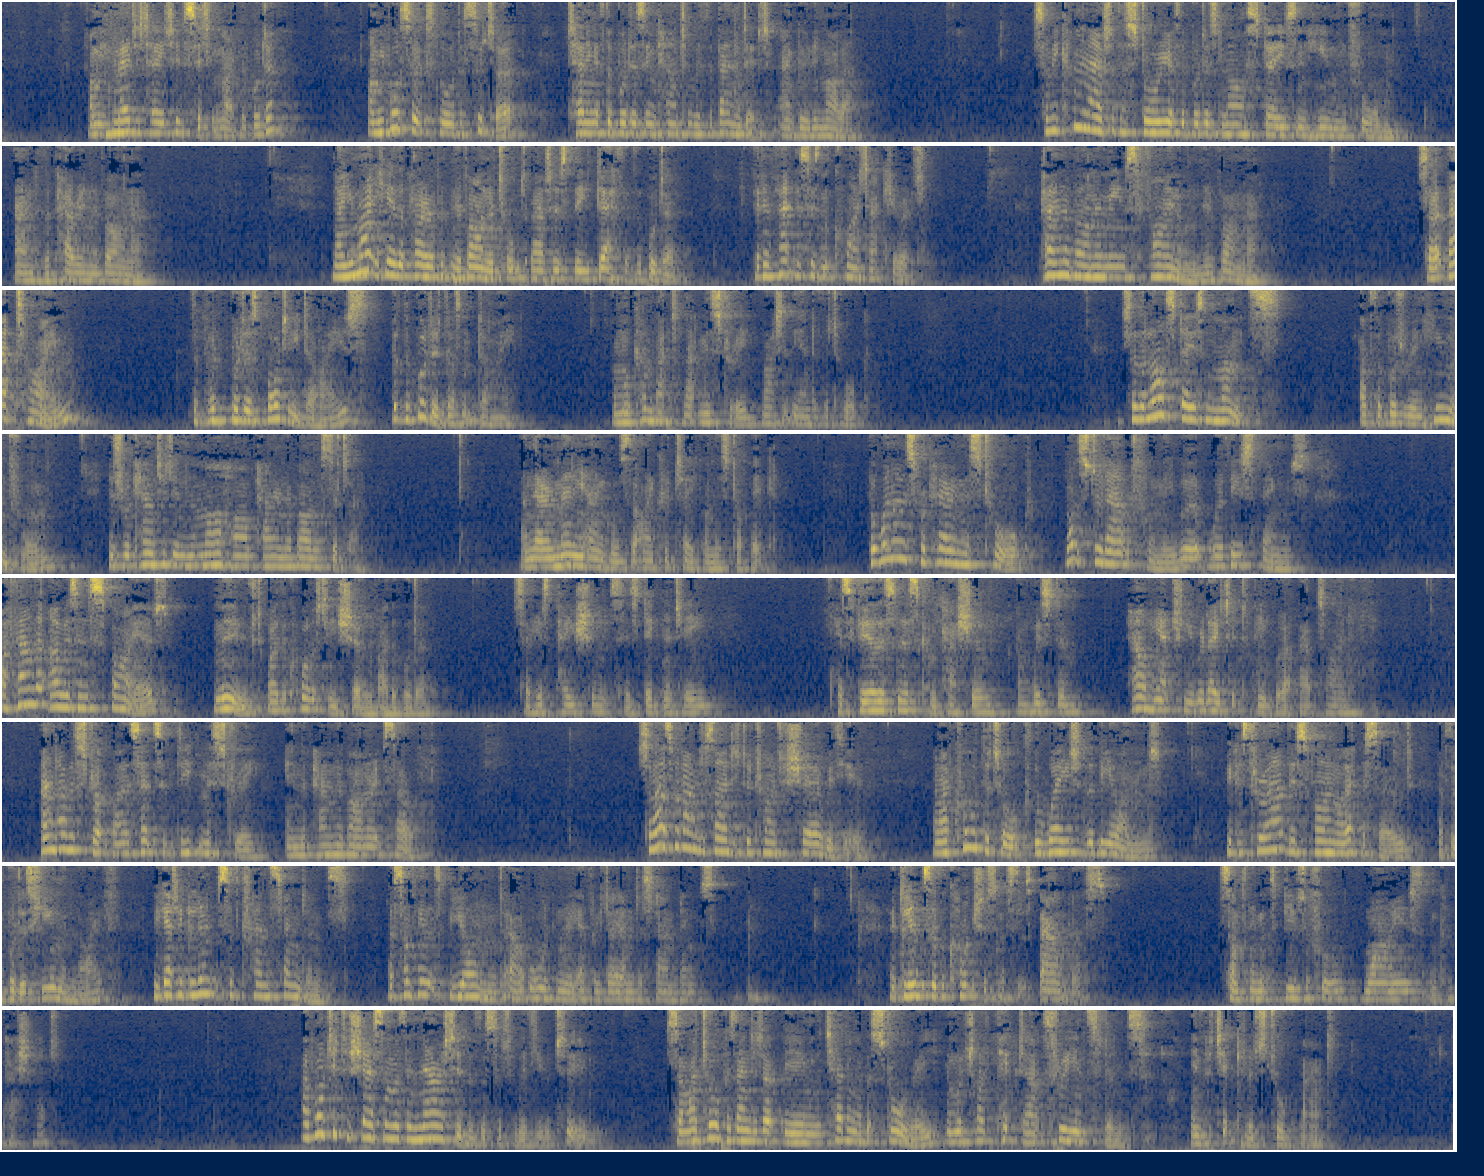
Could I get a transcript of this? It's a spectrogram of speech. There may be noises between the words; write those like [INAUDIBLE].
and we've meditated sitting like the Buddha, and we've also explored a sutta telling of the Buddha's encounter with the bandit, Angulimala. So we come now to the story of the Buddha's last days in human form and the parinirvana. Now, you might hear the parinirvana talked about as the death of the Buddha, but in fact, this isn't quite accurate. Parinirvana means final nirvana. So at that time, the Buddha's body dies, but the Buddha doesn't die. And we'll come back to that mystery right at the end of the talk. So the last days and months of the Buddha in human form is recounted in the Maha Parinirvana Sutta. And there are many angles that I could take on this topic. But when I was preparing this talk, what stood out for me were, were these things. I found that I was inspired, moved by the qualities shown by the Buddha. So his patience, his dignity, his fearlessness, compassion, and wisdom, how he actually related to people at that time. And I was struck by a sense of deep mystery in the Parinirvana itself. So that's what I've decided to try to share with you. And I've called the talk The Way to the Beyond, because throughout this final episode of the Buddha's human life, we get a glimpse of transcendence, of something that's beyond our ordinary everyday understandings. A glimpse of a consciousness that's boundless, something that's beautiful, wise, and compassionate. I've wanted to share some of the narrative of the sutta with you too, so my talk has ended up being the telling of a story in which I've picked out three incidents in particular to talk about.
